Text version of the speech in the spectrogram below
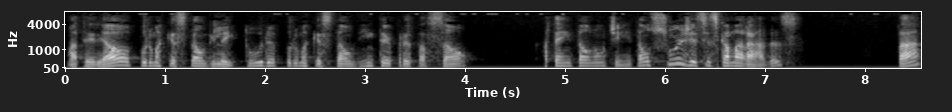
material, por uma questão de leitura, por uma questão de interpretação, até então não tinha. Então surgem esses camaradas, tá?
